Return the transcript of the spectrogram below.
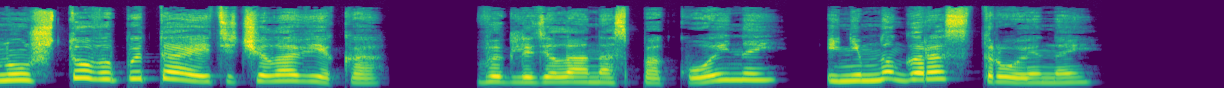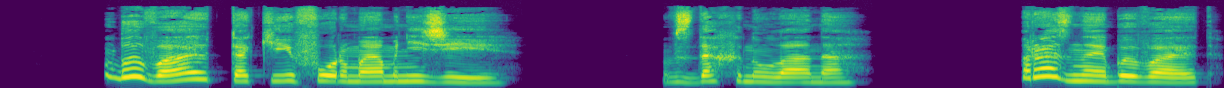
«Ну что вы пытаете человека?» Выглядела она спокойной и немного расстроенной. «Бывают такие формы амнезии», — вздохнула она. «Разное бывает.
